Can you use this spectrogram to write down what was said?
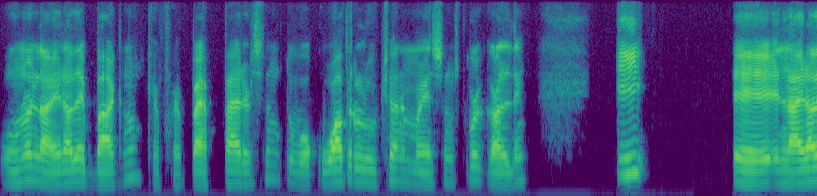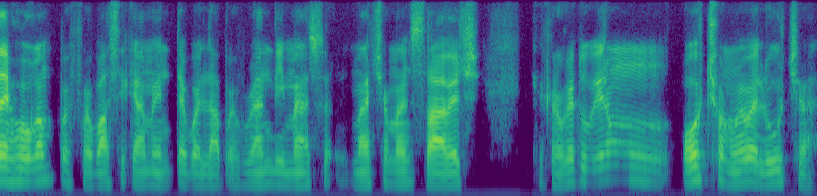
uno en la era de Backlund, que fue Pat Patterson, tuvo cuatro luchas en Madison Square Garden, y eh, en la era de Hogan, pues fue básicamente, pues, la, pues Randy Mas- Macho Savage, que creo que tuvieron ocho o nueve luchas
